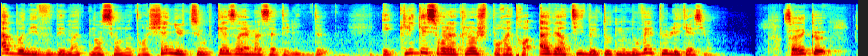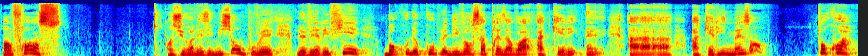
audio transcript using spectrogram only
Abonnez-vous dès maintenant sur notre chaîne YouTube Kazarema Satellite 2 et cliquez sur la cloche pour être averti de toutes nos nouvelles publications. Vous savez que en France, en suivant les émissions, on pouvait le vérifier, beaucoup de couples divorcent après avoir acquéri une maison. Pourquoi?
